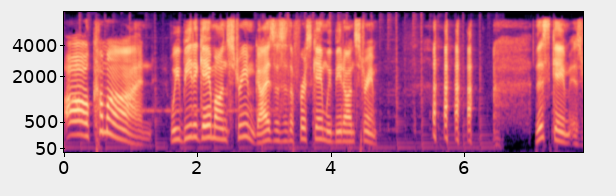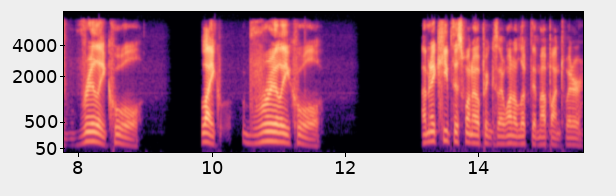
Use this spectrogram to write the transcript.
Oh come on! We beat a game on stream, guys. This is the first game we beat on stream. this game is really cool. Like, really cool. I'm going to keep this one open because I want to look them up on Twitter.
